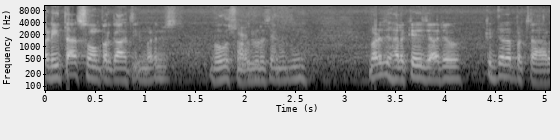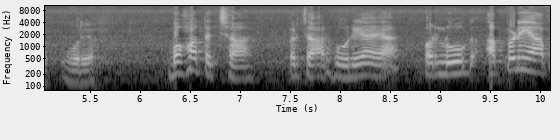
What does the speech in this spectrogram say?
ਅਨੀਤਾ ਸੋਮ ਪ੍ਰਕਾਸ਼ ਜੀ। ਮੈਡਮ ਬਹੁਤ ਸਵਾਗਤ ਹੈ ਰਚਨਾ ਜੀ। ਮੈਡਮ ਜੀ, ਹਲਕੇ 'ਚ ਜਾ ਰਹੇ ਹੋ, ਕਿੱਦਾਂ ਦਾ ਪ੍ਰਚਾਰ ਹੋ ਰਿਹਾ? ਬਹੁਤ ਅੱਛਾ ਪ੍ਰਚਾਰ ਹੋ ਰਿਹਾ ਆ ਔਰ ਲੋਕ ਆਪਣੇ ਆਪ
